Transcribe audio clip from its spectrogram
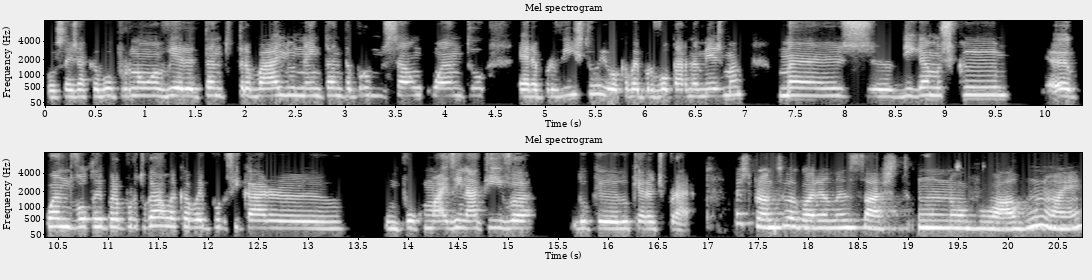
ou seja, acabou por não haver tanto trabalho nem tanta promoção quanto era previsto. Eu acabei por voltar na mesma, mas digamos que quando voltei para Portugal acabei por ficar eh, um pouco mais inativa do que, do que era de esperar. Mas pronto, agora lançaste um novo álbum, não é?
